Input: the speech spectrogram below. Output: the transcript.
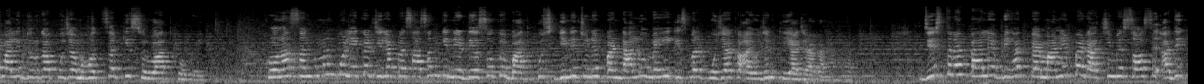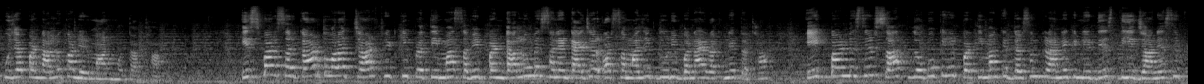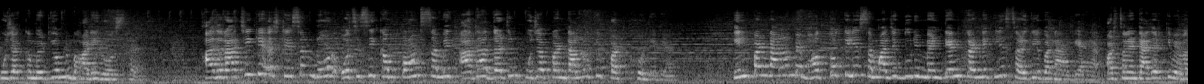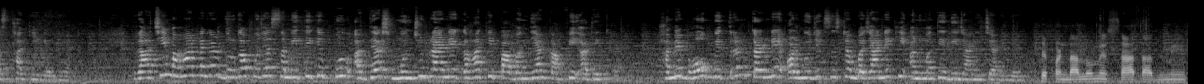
वाले दुर्गा पूजा महोत्सव की शुरुआत हो गई। कोरोना संक्रमण को लेकर जिला प्रशासन के निर्देशों के बाद कुछ गिने चुने पंडालों में ही इस बार पूजा का आयोजन किया जा रहा है। जिस तरह पहले बृहद पैमाने पर रांची में सौ से अधिक पूजा पंडालों का निर्माण होता था, इस बार सरकार द्वारा चार फीट की प्रतिमा सभी पंडालों में सैनिटाइजर और सामाजिक दूरी बनाए रखने तथा एक बार में सिर्फ़ सात लोगों के ही प्रतिमा के दर्शन कराने के निर्देश दिए जाने से पूजा कमेटियों में भारी रोष है। आज रांची के स्टेशन रोड ओसीसी कंपाउंड समेत आधा दर्जन पूजा पंडालों के पट खोले गए। इन पंडालों में भक्तों के लिए सामाजिक दूरी मेंटेन करने के लिए सर्किल बनाया गया है और सैनिटाइजर की व्यवस्था की गई है। रांची महानगर दुर्गा पूजा समिति के पूर्व अध्यक्ष मुंजुन राय ने कहा कि पाबंदियाँ काफ़ी अधिक है। हमें भोग वितरण करने और म्यूज़िक सिस्टम बजाने की अनुमति दी जानी चाहिए। पंडालों में सात आदमी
